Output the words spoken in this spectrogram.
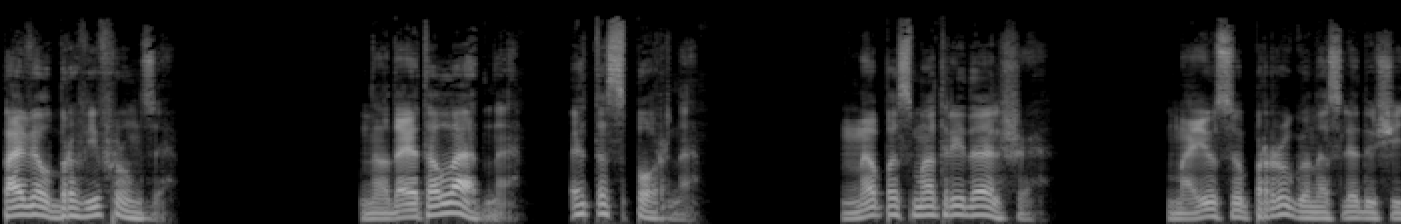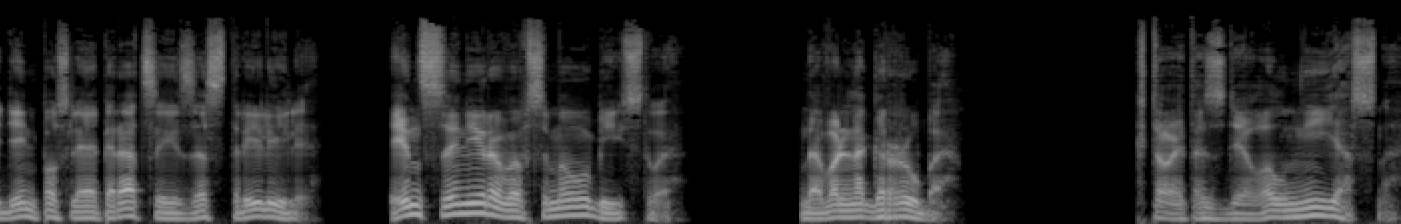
Павел брови Фрунзе. Но да это ладно, это спорно. Но посмотри дальше. Мою супругу на следующий день после операции застрелили, инсценировав самоубийство. Довольно грубо. Кто это сделал, неясно.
